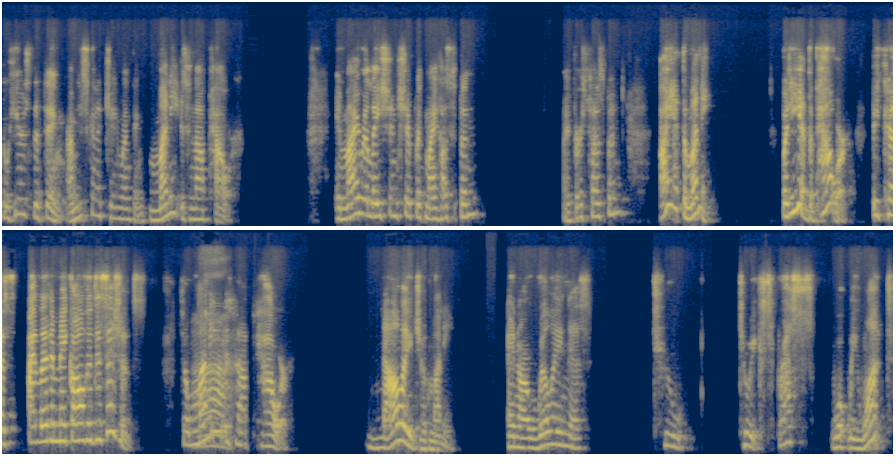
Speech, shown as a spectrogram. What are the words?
So here's the thing i'm just going to change one thing money is not power. In my relationship with my husband my first husband i had the money but he had the power because i let him make all the decisions. So money ah. is not power. Knowledge of money and our willingness to to express what we want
